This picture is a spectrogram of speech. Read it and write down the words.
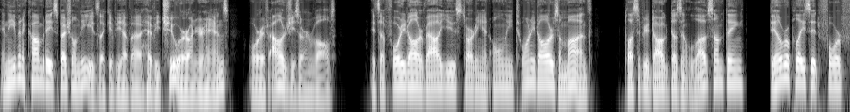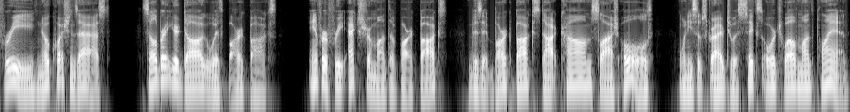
and even accommodate special needs like if you have a heavy chewer on your hands or if allergies are involved. It's a $40 value starting at only $20 a month Plus, if your dog doesn't love something, they'll replace it for free, no questions asked. Celebrate your dog with BarkBox. And for a free extra month of BarkBox, visit barkbox.com slash old when you subscribe to a 6 or 12 month plan.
